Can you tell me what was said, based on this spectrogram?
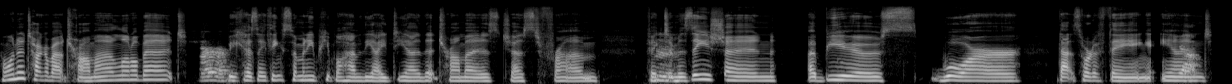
I want to talk about trauma a little bit sure. because I think so many people have the idea that trauma is just from hmm. victimization, mm. abuse, war, that sort of thing. And,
